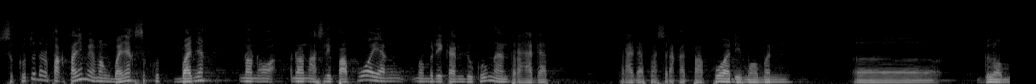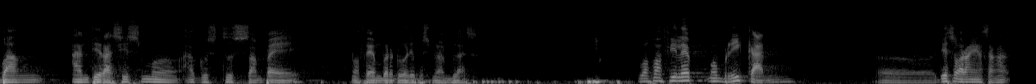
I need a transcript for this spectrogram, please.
Sekutu dan faktanya memang banyak sekutu, banyak non non asli Papua yang memberikan dukungan terhadap terhadap masyarakat Papua di momen eh, gelombang anti rasisme Agustus sampai November 2019. Bapak Philip memberikan, uh, dia seorang yang sangat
